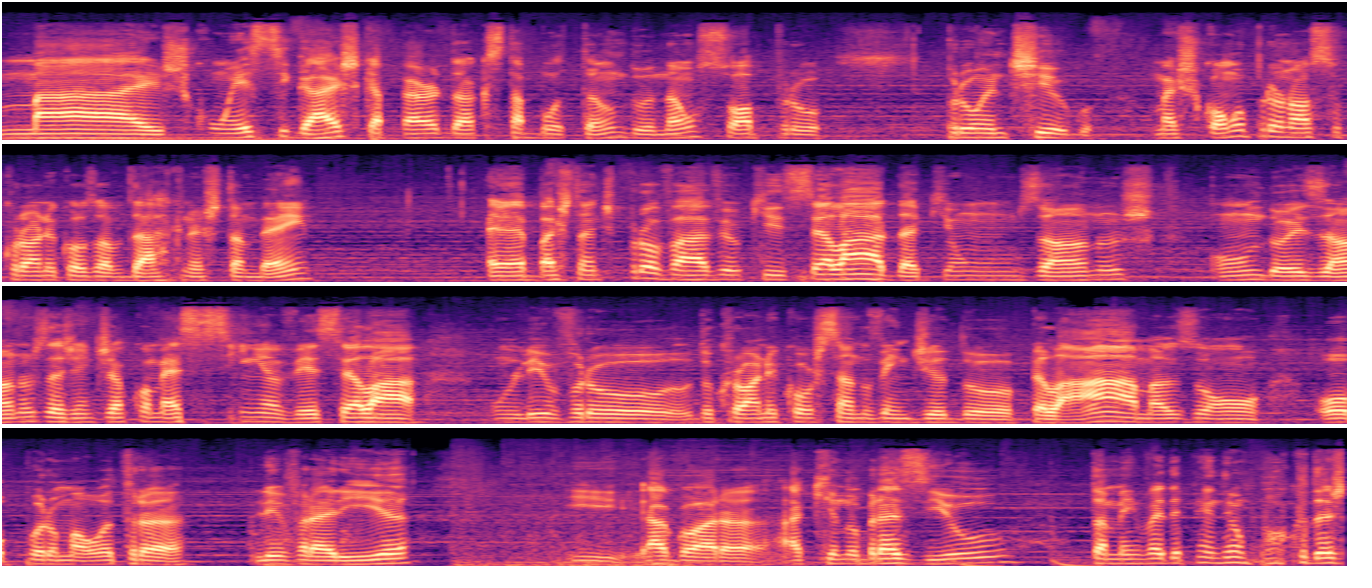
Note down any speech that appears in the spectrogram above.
Mas com esse gás que a Paradox está botando, não só pro, pro antigo, mas como pro nosso Chronicles of Darkness também, é bastante provável que, sei lá, daqui uns anos, um, dois anos, a gente já comece sim a ver, sei lá, um livro do Chronicles sendo vendido pela Amazon ou por uma outra livraria. E agora, aqui no Brasil, também vai depender um pouco das,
